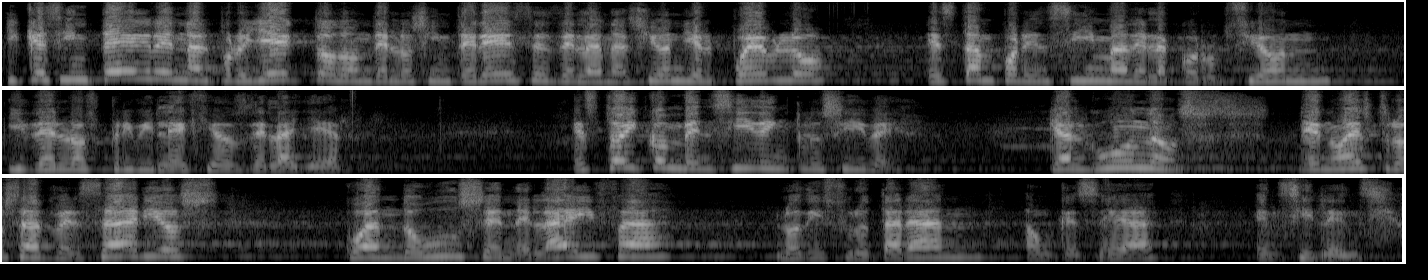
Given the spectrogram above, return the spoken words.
y que se integren al proyecto donde los intereses de la nación y el pueblo están por encima de la corrupción y de los privilegios del ayer. Estoy convencida inclusive que algunos de nuestros adversarios, cuando usen el AIFA, lo disfrutarán, aunque sea en silencio.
